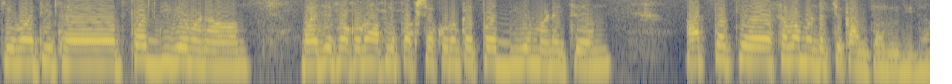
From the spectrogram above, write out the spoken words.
किंवा तिथं पद दिवे म्हणावं. भाजपाकडून आपल्या पक्षाकडून काही पद दिवे म्हणायचं. आत्ताच अं, सभामंडपचे काम चालू आहे तिथं.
